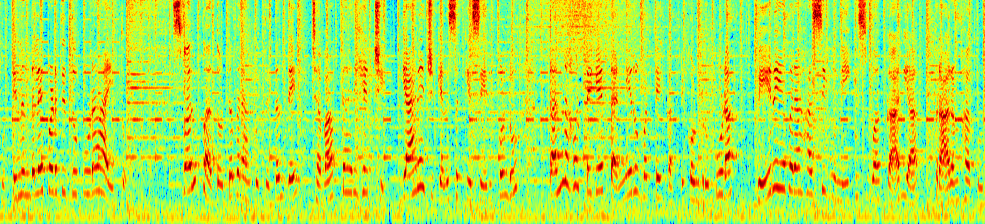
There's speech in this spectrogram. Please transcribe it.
ಹುಟ್ಟಿನಿಂದಲೇ ಪಡೆದಿದ್ದು ಕೂಡ ಆಯಿತು. ಸ್ವಲ್ಪ ದೊಡ್ಡವರಾಗುತ್ತಿದ್ದಂತೆ ಜವಾಬ್ದಾರಿ ಹೆಚ್ಚಿ ಗ್ಯಾರೇಜ್ ಕೆಲಸಕ್ಕೆ ಸೇರಿಕೊಂಡು ತನ್ನ ಹೊಟ್ಟೆಗೆ ತಣ್ಣೀರು ಬಟ್ಟೆ ಕಟ್ಟಿಕೊಂಡ್ರೂ ಕೂಡ ಬೇರೆಯವರ ಹಸಿವು ನೀಗಿಸುವ ಕಾರ್ಯ ಪ್ರಾರಂಭ ಕೂಡ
